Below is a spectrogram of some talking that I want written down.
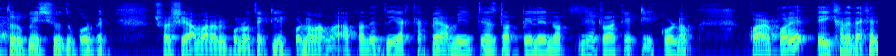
এতটুকুই শুধু করবেন। সরাসরি আবার আমি পনেরোতে ক্লিক করলাম, আমার, আপনাদের দুই এক থাকবে। আমি টেস্ট ডট পেলে নেটওয়ার্কে ক্লিক করলাম। করার পরে এইখানে দেখেন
